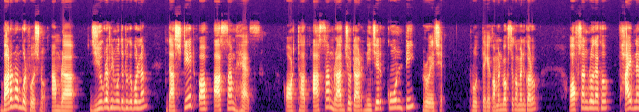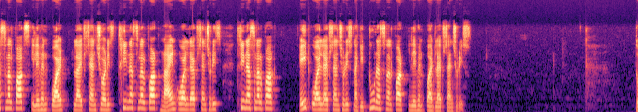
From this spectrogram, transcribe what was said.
বারো নম্বর প্রশ্ন, আমরা জিওগ্রাফির মধ্যে ঢুকে পড়লাম। The state of Assam has অর্থাৎ আসাম রাজ্যটার নিচের কোনটি রয়েছে? প্রত্যেকে কমেন্ট বক্সে কমেন্ট করো। অপশানগুলো দেখো five national parks eleven wild life sanctuaries three national park nine wild life sanctuaries three national park eight wild life sanctuaries নাকি two national park eleven wild life sanctuaries তো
